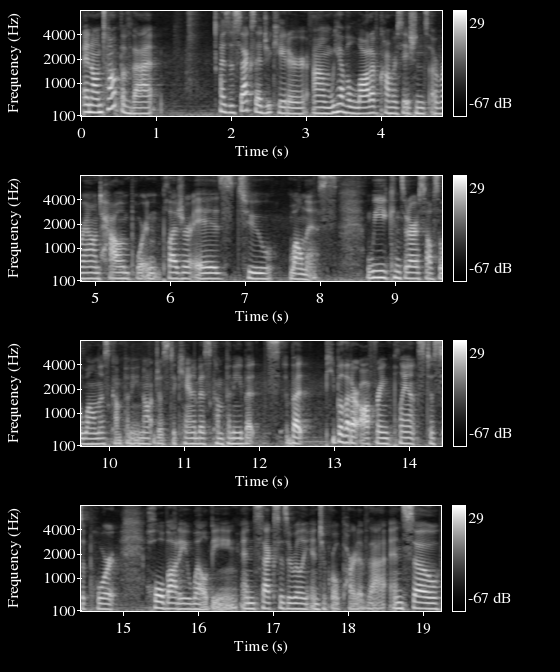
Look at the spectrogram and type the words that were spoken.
And on top of that, as a sex educator, um, we have a lot of conversations around how important pleasure is to wellness. We consider ourselves a wellness company, not just a cannabis company, but but people that are offering plants to support whole body well-being, and sex is a really integral part of that. And so,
